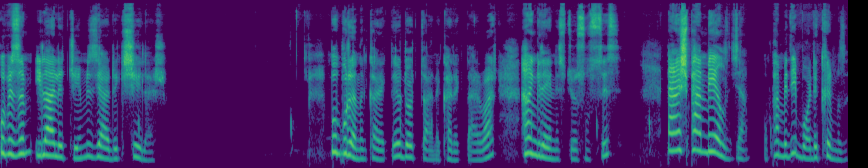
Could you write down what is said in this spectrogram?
Bu bizim ilerleteceğimiz yerdeki şeyler. Bu buranın karakteri. Dört tane karakter var. Hangilerini istiyorsunuz siz? Ben şu pembeyi alacağım. O pembe değil bu arada kırmızı.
